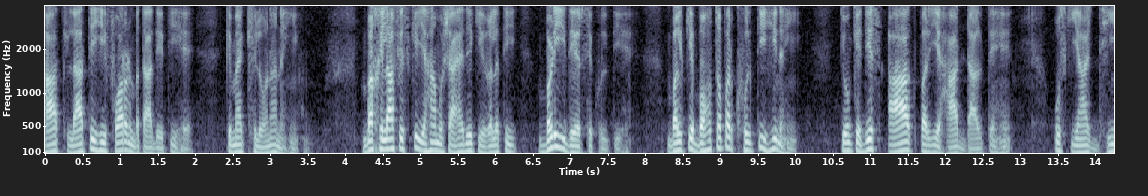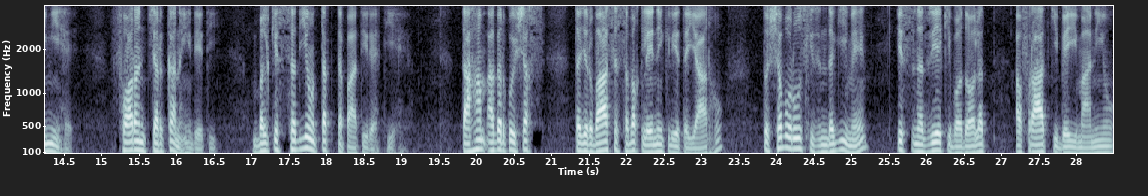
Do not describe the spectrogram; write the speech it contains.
ہاتھ لاتے ہی فوراً بتا دیتی ہے کہ میں کھلونا نہیں ہوں۔ بخلاف اس کے یہاں مشاہدے کی غلطی بڑی دیر سے کھلتی ہے، بلکہ بہتوں پر کھلتی ہی نہیں، کیونکہ جس آگ پر یہ ہاتھ ڈالتے ہیں، اس کی آنچ دھیمی ہے، فوراً چرکا نہیں دیتی، بلکہ صدیوں تک تپاتی رہتی ہے۔ تاہم، اگر کوئی شخص تجربات سے سبق لینے کے لیے تیار ہو، تو شب و روز کی زندگی میں اس نظریے کی بدولت افراد کی بے ایمانیوں،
